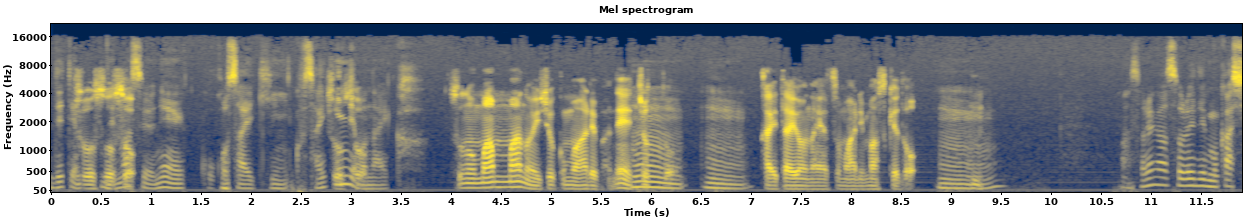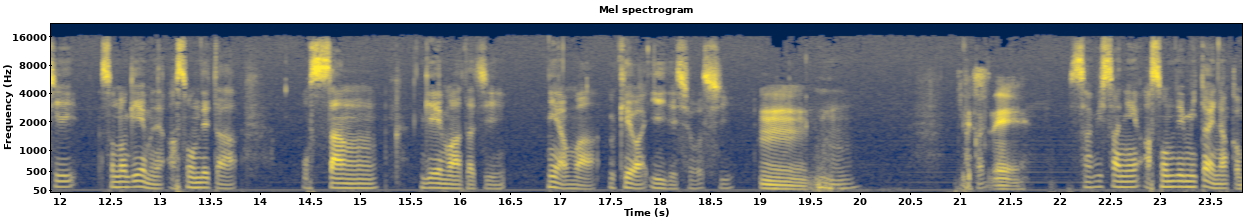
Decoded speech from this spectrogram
出てそうそうそう出ますよね。ここ最近。こ最近でもないか。そのまんまの移植もあればね、ちょっとうん。うん。変えたようなやつもありますけど。うん。んまあそれがそれで昔、そのゲームで遊んでたおっさんゲーマーたちにはまあ、受けはいいでしょうし。う。うんん。ですね。久々に遊んでみたいなんか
